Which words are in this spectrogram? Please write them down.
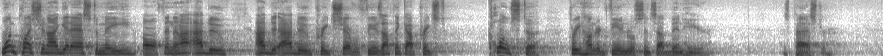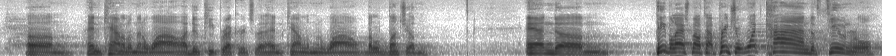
One question I get asked to me often, and I, I, do, I, do, I do preach several funerals. I think I've preached close to 300 funerals since I've been here as pastor. Um, hadn't counted them in a while. I do keep records, but I hadn't counted them in a while, but a bunch of them. And um, people ask me all the time, Preacher, what kind of funeral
